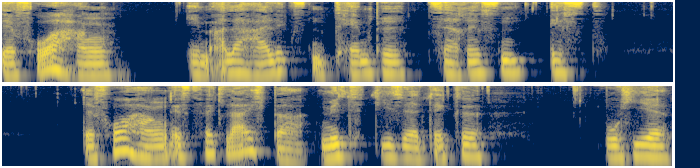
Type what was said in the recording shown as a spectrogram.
der Vorhang im allerheiligsten Tempel zerrissen ist. Der Vorhang ist vergleichbar mit dieser Decke, wo hier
